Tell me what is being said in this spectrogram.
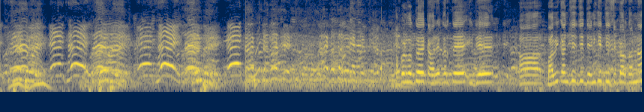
एक है। एक है एक है। आपण बघतोय कार्यकर्ते इथे भाविकांची जी देणगी ती स्वीकारताना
